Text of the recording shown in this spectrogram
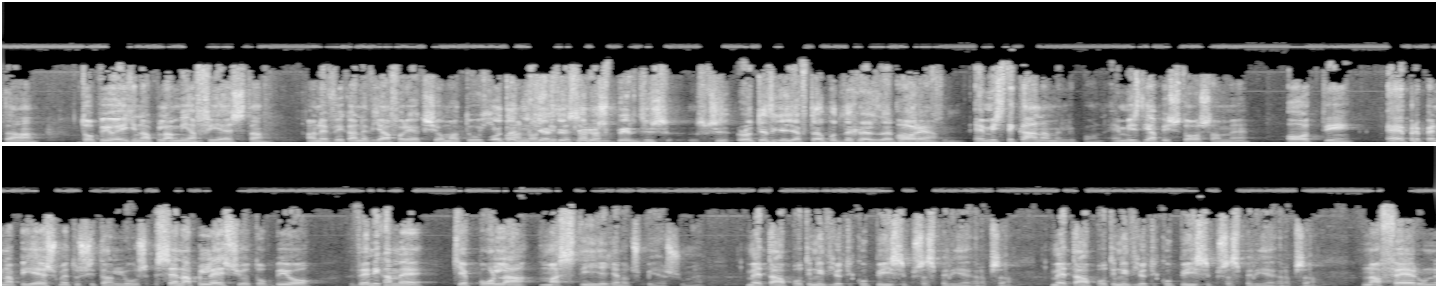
2017, το οποίο έγινε απλά μία φιέστα. Ανεβήκανε διάφοροι αξιωματούχοι Όταν πάνω είχε έρθει ο θεσσαλον... κύριος Πύρτζη, ρωτήθηκε γι' αυτά, οπότε δεν χρειάζεται να Ωραία. Εμείς τι κάναμε λοιπόν; Εμείς διαπιστώσαμε ότι έπρεπε να πιέσουμε τους Ιταλούς σε ένα πλαίσιο το οποίο δεν είχαμε και πολλά μαστίγια για να τους πιέσουμε μετά από την ιδιωτικοποίηση που σας περιέγραψα, μετά από την ιδιωτικοποίηση που σας περιέγραψα, να φέρουν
